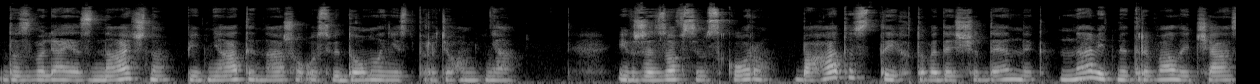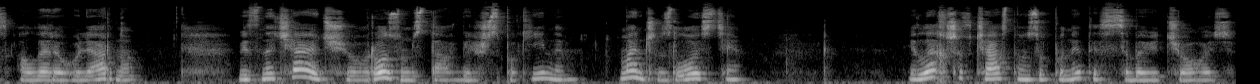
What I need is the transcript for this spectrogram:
дозволяє значно підняти нашу усвідомленість протягом дня. І вже зовсім скоро багато з тих, хто веде щоденник, навіть не тривалий час, але регулярно, відзначають, що розум став більш спокійним, менше злості, і легше вчасно зупинити себе від чогось,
